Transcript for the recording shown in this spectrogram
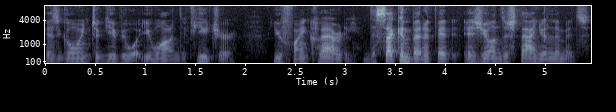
is going to give you what you want in the future. You find clarity. The second benefit is you understand your limits.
